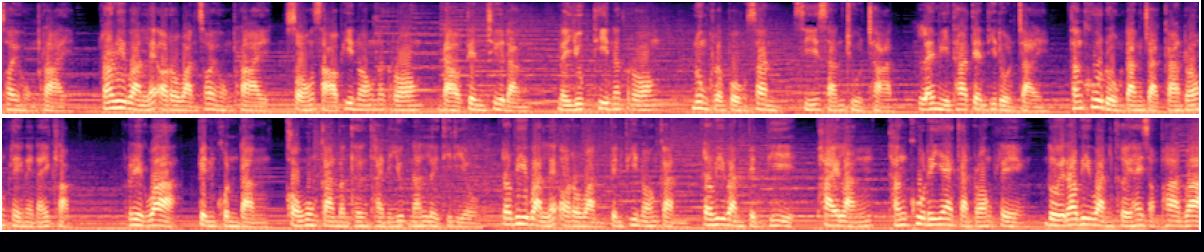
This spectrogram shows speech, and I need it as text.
สร้อยหงพรายระวิวันและอรวรรณสร้อยหงพรายสองสาวพี่น้องนักร้อง ดาวเต้นชื่อดัง ในยุคที่นักร้อง นุ่งกระโปรงสั้น สีสันฉูดฉาด และมีท่าเต้นที่โดนใจ ทั้งคู่โด่งดังจากการร้องเพลงในไนท์คลับ เรียกว่าเป็นคนดังของวงการบันเทิงไทยในยุคนั้นเลยทีเดียวระวิวันและอรวรรณเป็นพี่น้องกันระวิวันเป็นพี่ ภายหลังทั้งคู่ได้แยกกันร้องเพลง โดยระวิวันเคยให้สัมภาษณ์ว่า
